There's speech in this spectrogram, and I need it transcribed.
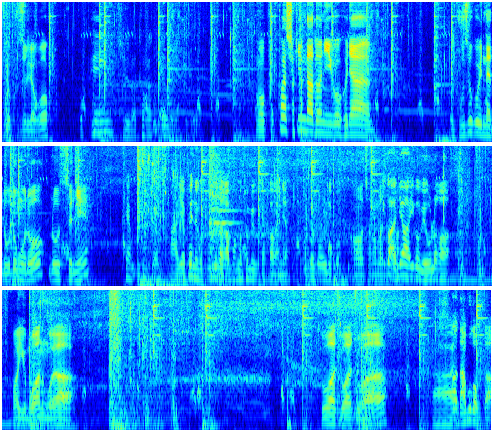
이거 부수려고 오케이 질러 터갈게 그냥 뭐 폭파시킨다더니 이거 그냥 부수고 있네 노동으로 로스니 그냥 부수죠. 아 옆에 있는 거 부수다가 방금 좀비 잠깐만요. 이거 올리고. 어 잠깐만 이거 잠깐만. 아니야. 이거 왜 올라가? 어 이게 뭐 하는 거야 좋아 좋아 좋아 아 아, 나무가 없다.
